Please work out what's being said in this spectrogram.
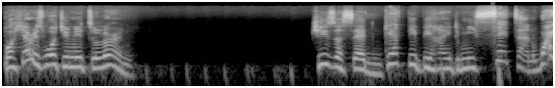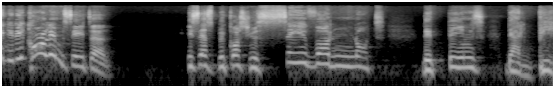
But here is what you need to learn. Jesus said, Get thee behind me, Satan. Why did he call him Satan? He says, Because you savor not the things that be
